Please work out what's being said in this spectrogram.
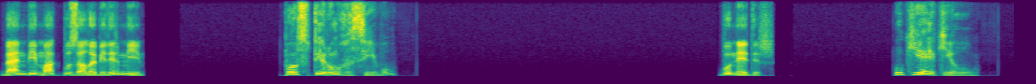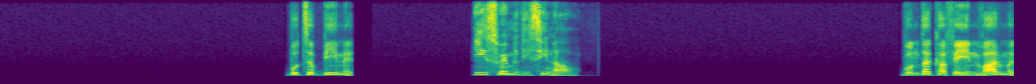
Ben bir makbuz alabilir miyim? Posso ter um recibo? Bu nedir? O que é aquilo? Bu tıbbi mi? Isso é medicinal. Bunda kafein var mı?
